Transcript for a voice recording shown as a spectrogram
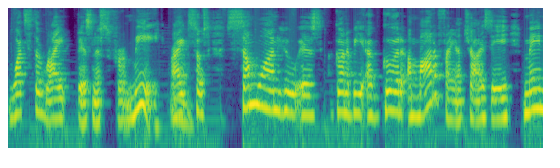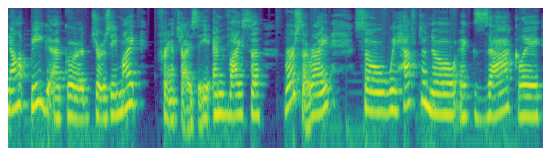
what's the right business for me, right? Mm. So someone who is going to be a good Amada franchisee may not be a good Jersey Mike franchisee and vice versa versa, right? So we have to know exactly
